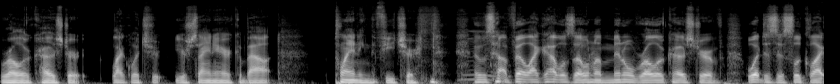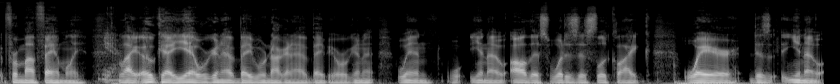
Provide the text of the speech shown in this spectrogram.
roller coaster, like what you're, you're saying, Eric, about planning the future. it was I felt like I was on a mental roller coaster of what does this look like for my family. Yeah. Like, okay, yeah, we're gonna have a baby, we're not gonna have a baby, or we're gonna when you know all this. What does this look like? Where does you know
